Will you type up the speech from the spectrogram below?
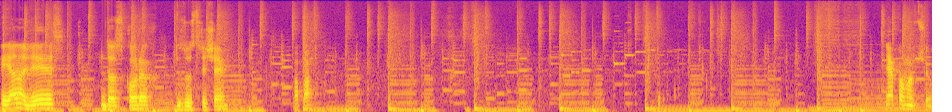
І я надіюсь до скорих зустрічей. Па-па. Я помовчу.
